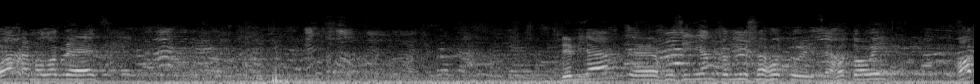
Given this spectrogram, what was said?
Добре, молодець. Дем'ян е, Гузієнко Міша готується. Готовий? Оп!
